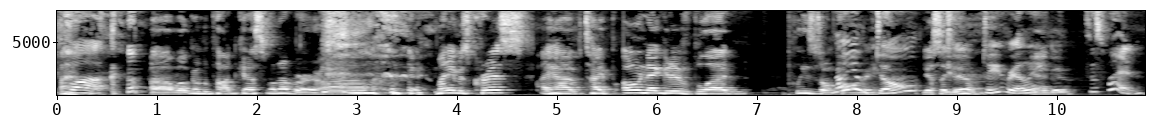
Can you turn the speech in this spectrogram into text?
Fuck. uh, welcome to podcast whatever. Uh, my name is Chris. I have type O negative blood. Please don't No, call you don't. Yes, I do. Do you really? Yeah, I do. Since when?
